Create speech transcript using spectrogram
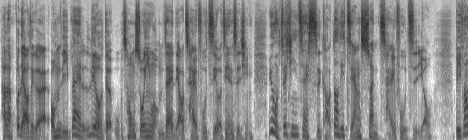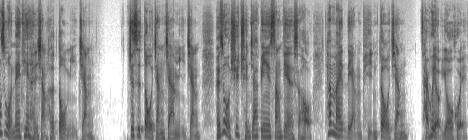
好了，不聊这个了。我们礼拜六的武聪说因为，我们在聊财富自由这件事情。因为我最近一直在思考，到底怎样算财富自由？比方说，我那天很想喝豆米浆，就是豆浆加米浆。可是我去全家便利商店的时候，他买两瓶豆浆才会有优惠，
